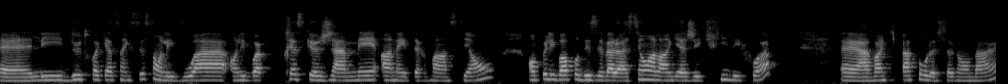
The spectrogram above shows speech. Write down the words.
Euh, les 2, 3, 4, 5, 6, on les voit, on les voit presque jamais en intervention. On peut les voir pour des évaluations en langage écrit des fois. Euh, avant qu'ils partent pour le secondaire.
